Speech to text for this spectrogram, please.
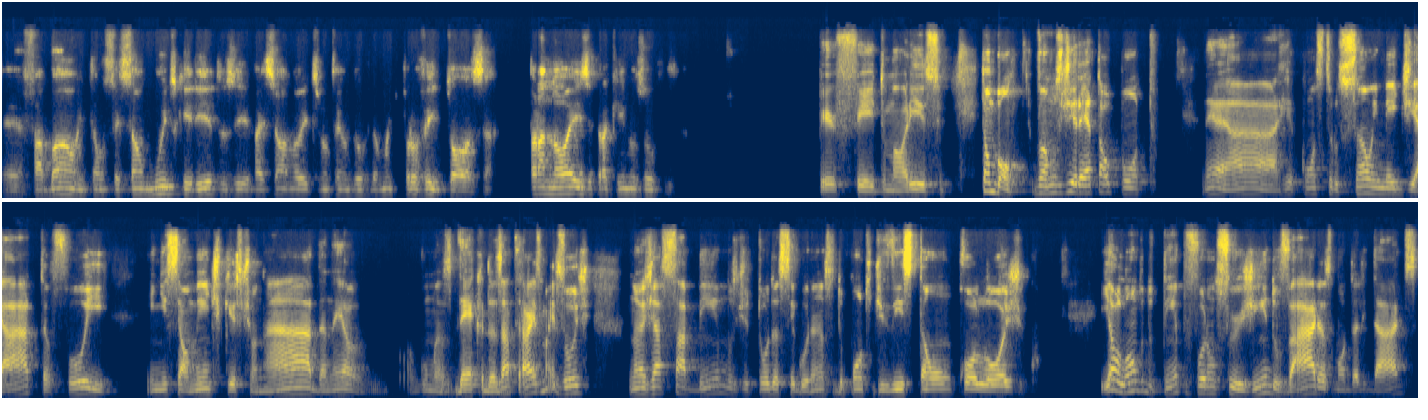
é, Fabão. Então, vocês são muito queridos e vai ser uma noite, não tenho dúvida, muito proveitosa para nós e para quem nos ouvir. Perfeito, Maurício. Então, bom, vamos direto ao ponto. Né? A reconstrução imediata foi inicialmente questionada, né, algumas décadas atrás, mas hoje nós já sabemos de toda a segurança do ponto de vista oncológico. E ao longo do tempo foram surgindo várias modalidades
